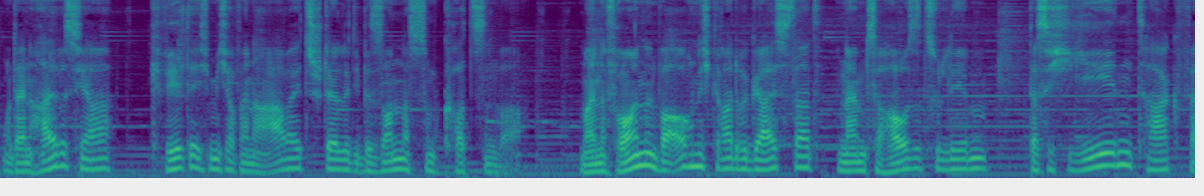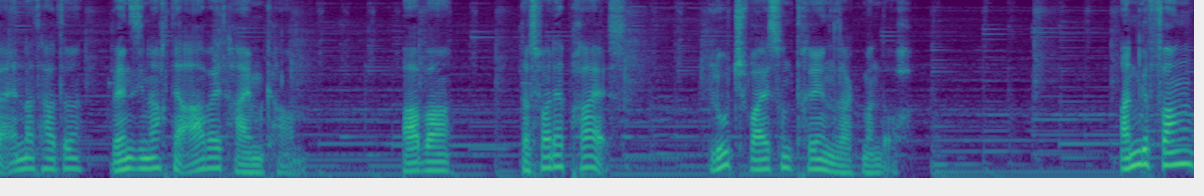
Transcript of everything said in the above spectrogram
und ein halbes Jahr quälte ich mich auf einer Arbeitsstelle, die besonders zum Kotzen war. Meine Freundin war auch nicht gerade begeistert, in einem Zuhause zu leben, das sich jeden Tag verändert hatte, wenn sie nach der Arbeit heimkam. Aber das war der Preis. Blut, Schweiß und Tränen, sagt man doch. Angefangen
